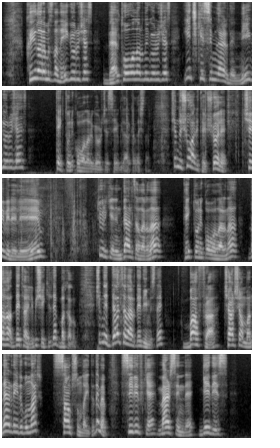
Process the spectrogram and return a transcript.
Kıyılarımızda neyi göreceğiz? Delta ovalarını göreceğiz. İç kesimlerde neyi göreceğiz? Tektonik ovaları göreceğiz sevgili arkadaşlar. Şimdi şu haritayı şöyle çevirelim. Türkiye'nin deltalarına, tektonik ovalarına daha detaylı bir şekilde bakalım. Şimdi deltalar dediğimizde Bafra, Çarşamba neredeydi bunlar? Samsun'daydı değil mi? Silifke, Mersin'de, Gediz,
